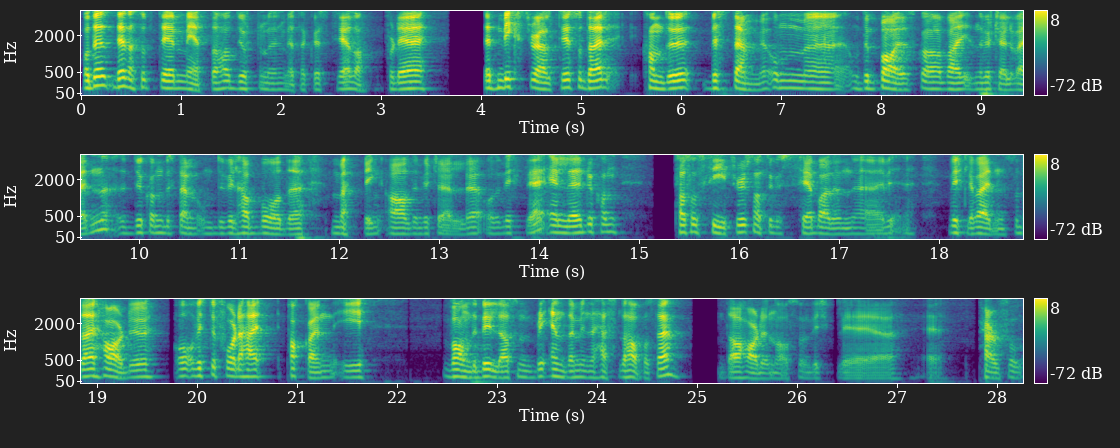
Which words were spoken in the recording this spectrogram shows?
og det, det er nettopp det Meta hadde gjort med MetaQuest 3, da. For det er et mixed reality, så der kan du bestemme om, uh, om, du bare skal være i den virtuelle verden. Du kan bestemme om du vil ha både mapping av den virtuelle og den virkelige, eller du kan ta sånn see-through, sånn at du ser bare den virkelige verden. Så der har du Og hvis du får det her pakka inn i vanlige bilder som blir enda mindre hassle å ha på seg, da har du noe som virkelig uh, er powerful.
